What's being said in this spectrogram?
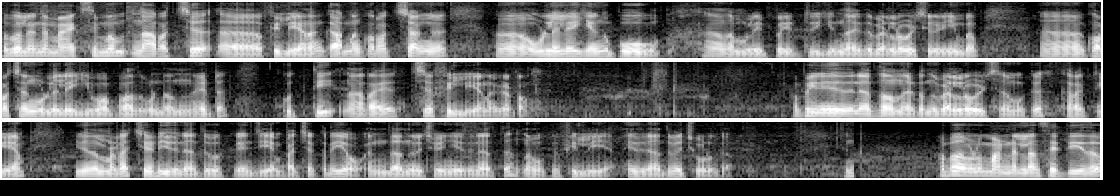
അതുപോലെ തന്നെ മാക്സിമം നിറച്ച് ഫില്ല് ചെയ്യണം. കാരണം കുറച്ചങ്ങ് ഉള്ളിലേക്ക് അങ്ങ് പോകും. നമ്മളിപ്പോൾ ഇട്ടിരിക്കുന്ന ഇത് വെള്ളം ഒഴിച്ച് കഴിയുമ്പം കുറച്ചങ്ങ് ഉള്ളിലേക്ക് പോകും അപ്പോൾ അതുകൊണ്ട് നന്നായിട്ട് കുത്തി നിറച്ച് ഫില്ല് ചെയ്യണം കേട്ടോ. അപ്പോൾ ഇനി ഇതിനകത്ത് നന്നായിട്ടൊന്ന് വെള്ളം ഒഴിച്ച് നമുക്ക് കറക്റ്റ് ചെയ്യാം. ഇനി നമ്മുടെ ചെടി ഇതിനകത്ത് വെക്കുകയും ചെയ്യാം. പച്ചക്കറിയോ എന്താണെന്ന് വെച്ച് കഴിഞ്ഞാൽ ഇതിനകത്ത് നമുക്ക് ഫില്ല് ചെയ്യാം. ഇതിനകത്ത് വെച്ച് കൊടുക്കാം. അപ്പോൾ നമ്മൾ മണ്ണെല്ലാം സെറ്റ് ചെയ്തു.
